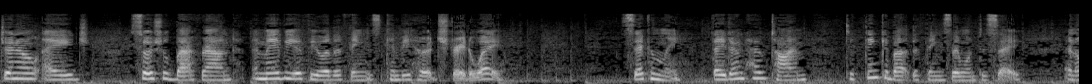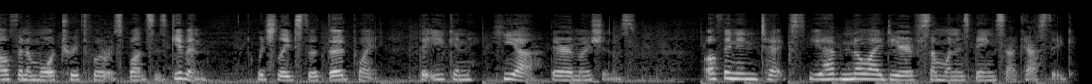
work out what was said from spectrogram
general age, social background, and maybe a few other things can be heard straight away. Secondly, they don't have time to think about the things they want to say, and often a more truthful response is given, which leads to the third point, that you can hear their emotions. Often in text, you have no idea if someone is being sarcastic,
